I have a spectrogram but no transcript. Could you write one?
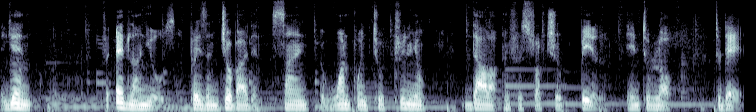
Again, for headline news, President Joe Biden signed a $1.2 trillion infrastructure bill into law today,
